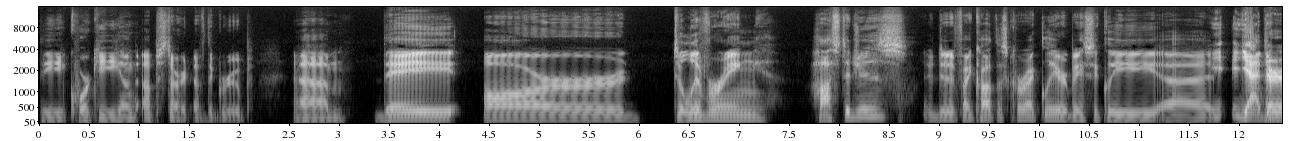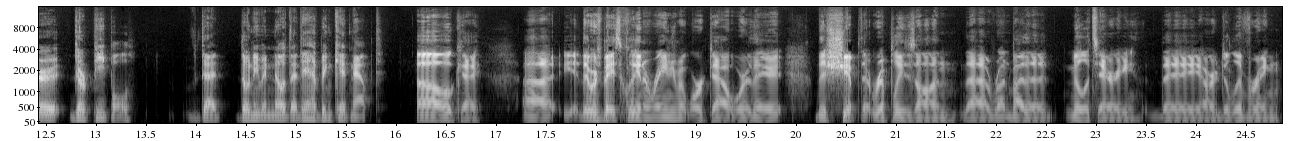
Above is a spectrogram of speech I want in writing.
the quirky young upstart of the group. Um, they are delivering hostages. Did if I caught this correctly, or basically, uh, yeah, they're they're people that don't even know that they have been kidnapped. Oh, okay. Uh, there was basically an arrangement worked out where they, the ship that Ripley's on, uh, run by the military, they are delivering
